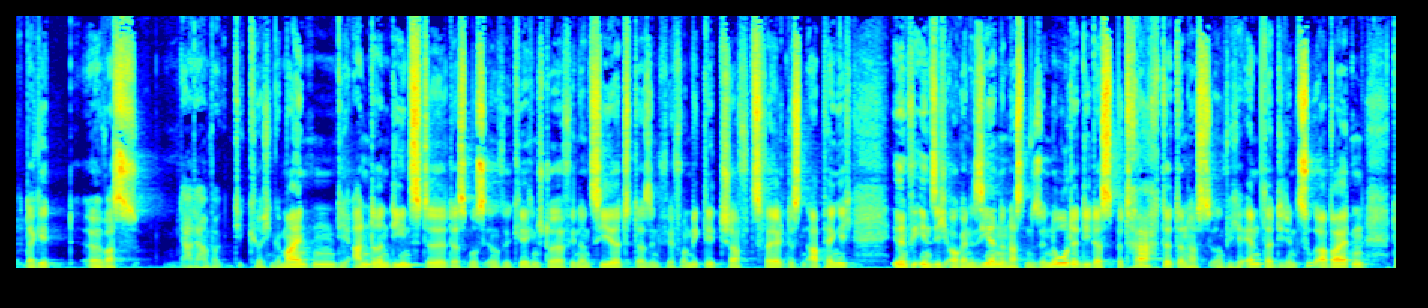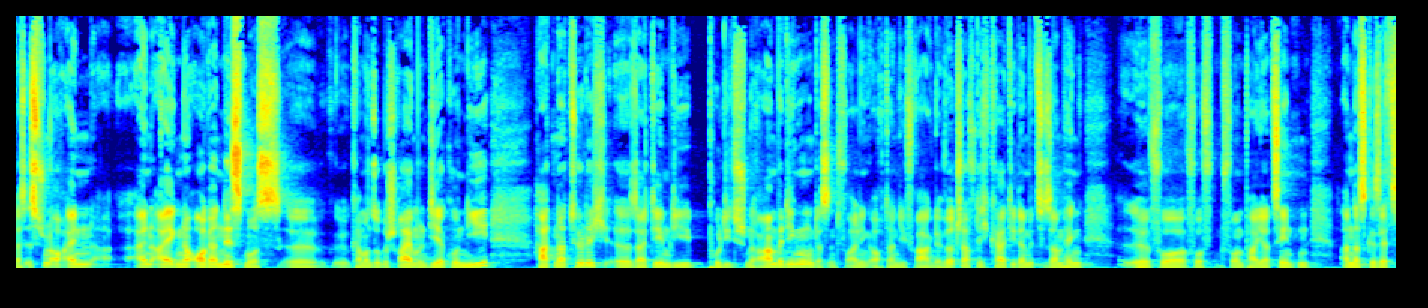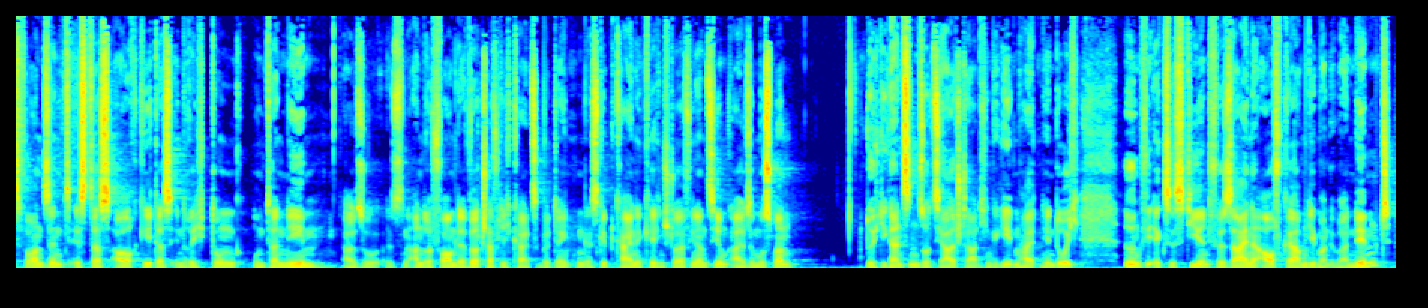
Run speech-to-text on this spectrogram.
da geht äh, was, ja, da haben wir die Kirchengemeinden, die anderen Dienste, das muss irgendwie Kirchensteuer finanziert, da sind wir von Mitgliedschaftsverhältnissen abhängig, irgendwie in sich organisieren, dann hast du eine Synode, die das betrachtet, dann hast du irgendwelche Ämter, die dem zuarbeiten. Das ist schon auch ein, ein eigener Organismus, äh, kann man so beschreiben. Und Diakonie hat natürlich, äh, seitdem die politischen Rahmenbedingungen, das sind vor allen Dingen auch dann die Fragen der Wirtschaftlichkeit, die damit zusammenhängen, äh, vor, vor, vor ein paar Jahrzehnten anders gesetzt worden sind, ist das auch, geht das in Richtung Unternehmen. Also ist eine andere Form der Wirtschaftlichkeit zu bedenken. Es gibt keine Kirchensteuerfinanzierung, also muss man durch die ganzen sozialstaatlichen Gegebenheiten hindurch irgendwie existieren für seine Aufgaben, die man übernimmt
